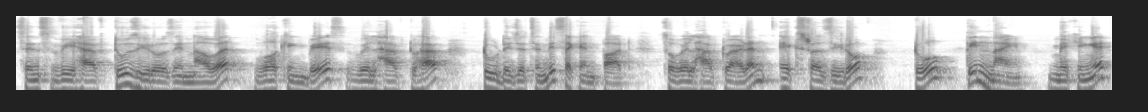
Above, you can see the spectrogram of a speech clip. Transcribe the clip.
since we have two zeros in our working base we'll have to have two digits in the second part so we'll have to add an extra zero to the 9 making it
